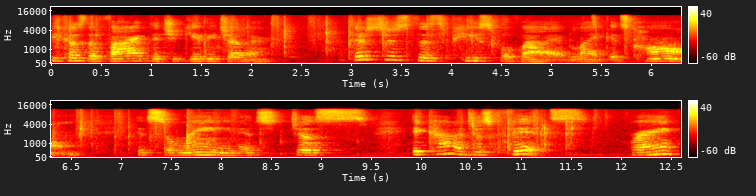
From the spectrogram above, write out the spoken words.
because the vibe that you give each other there's just this peaceful vibe. Like it's calm. It's serene. It's just, it kind of just fits, right?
